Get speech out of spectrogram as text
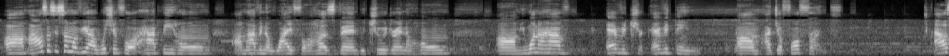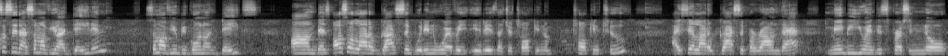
Um, I also see some of you are wishing for a happy home, um, having a wife or a husband with children, a home. Um, you want to have every everything um, at your forefront. I also see that some of you are dating. Some of you be going on dates. Um, there's also a lot of gossip within whoever it is that you're talking talking to. I see a lot of gossip around that maybe you and this person know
